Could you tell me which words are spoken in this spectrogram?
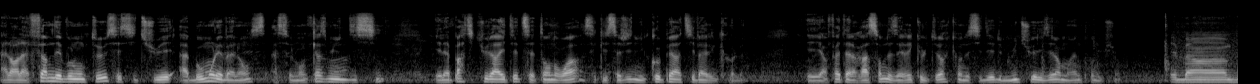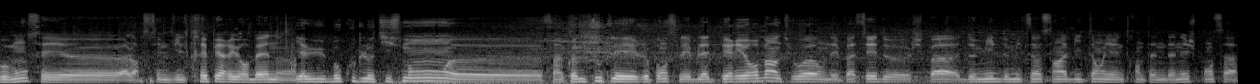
Alors la ferme des Volonteux, c'est situé à Beaumont-les-Valences, à seulement 15 minutes d'ici. Et la particularité de cet endroit, c'est qu'il s'agit d'une coopérative agricole. Et en fait, elle rassemble des agriculteurs qui ont décidé de mutualiser leurs moyens de production. Eh ben, Beaumont, c'est euh, une ville très périurbaine. Il y a eu beaucoup de lotissements, euh, enfin comme toutes les, je pense, les bleds périurbains, tu vois. On est passé de, je sais pas, 2000, 2500 habitants il y a une trentaine d'années, je pense, à,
